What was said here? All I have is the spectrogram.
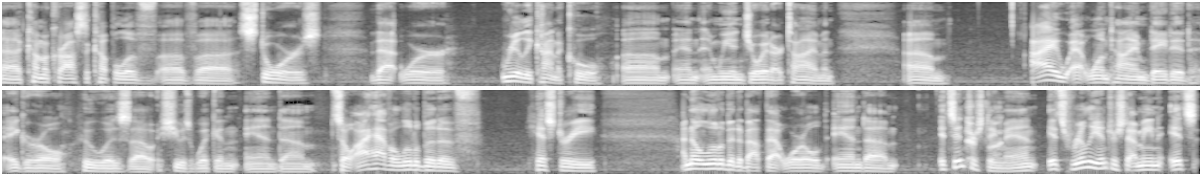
uh, come across a couple of of uh, stores that were really kind of cool, um, and and we enjoyed our time. And um, I at one time dated a girl who was uh, she was Wiccan, and um, so I have a little bit of history. I know a little bit about that world, and um, it's interesting, man. It's really interesting. I mean, it's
